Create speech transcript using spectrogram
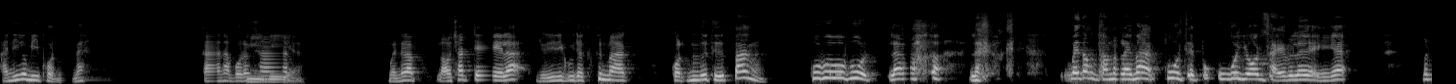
อันนี้ก็มีผลไหมการทำโปรดักมีชันเดียเหมือนกับเราชัดเจนแล้วอยู่ดีๆกูจะขึ้นมากดมือถือปั้ง พูดพูดพูดพูดแล้วก็แล้วก็ไม่ต้องทำอะไรมาก พูดเสร็จปุ๊บกูก็โยนใส่ไปเลยอย่างเงี้ย มัน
